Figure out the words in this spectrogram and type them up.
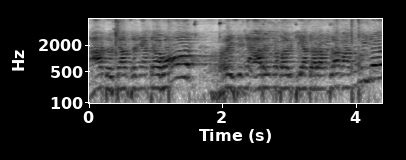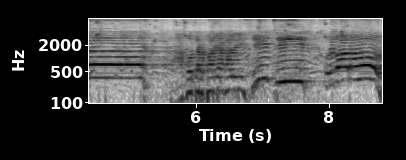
Aduh Johnson Dewa Racingnya Ariel kembali dia dorong belakang. Wides Aku terbanyak kali ini. Siji. Loro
